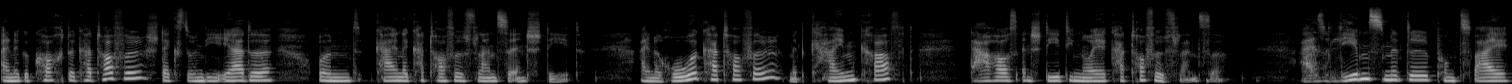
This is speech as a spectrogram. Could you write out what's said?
Eine gekochte Kartoffel steckst du in die Erde und keine Kartoffelpflanze entsteht. Eine rohe Kartoffel mit Keimkraft, daraus entsteht die neue Kartoffelpflanze. Also Lebensmittel, Punkt 2,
